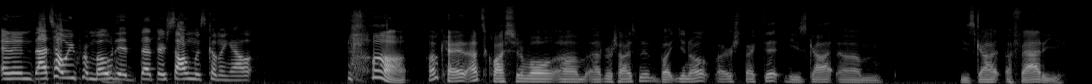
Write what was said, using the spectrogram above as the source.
and then that's how we promoted that their song was coming out. Huh. Okay, that's questionable um advertisement, but you know, I respect it. He's got um he's got a fatty.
